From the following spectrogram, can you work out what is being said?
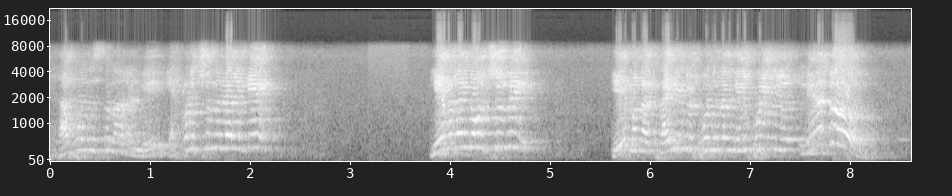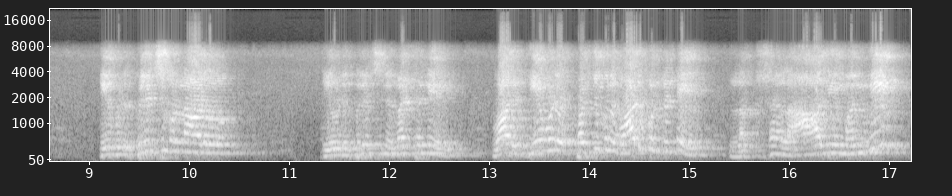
ఎలా బోధిస్తున్నారండి? ఎక్కడ వచ్చింది వాళ్ళకి? ఏ విధంగా వచ్చింది? ఏమన్నా ట్రైనింగ్ పొందడం వెళ్ళిపోయి లేదు. దేవుడు పిలుచుకున్నాడు. దేవుడు పిలిచిన వెంటనే వారి దేవుడు పట్టుకుని వాడుకుంటుంటే లక్షలాది మంది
